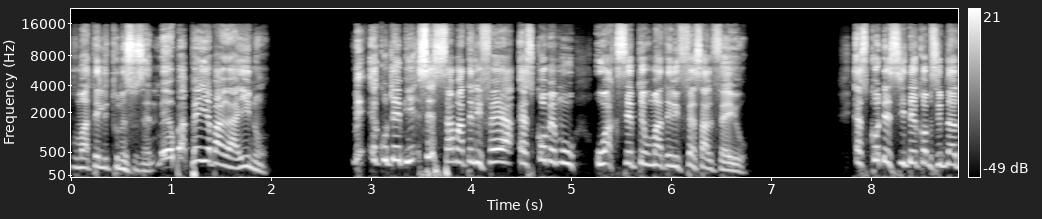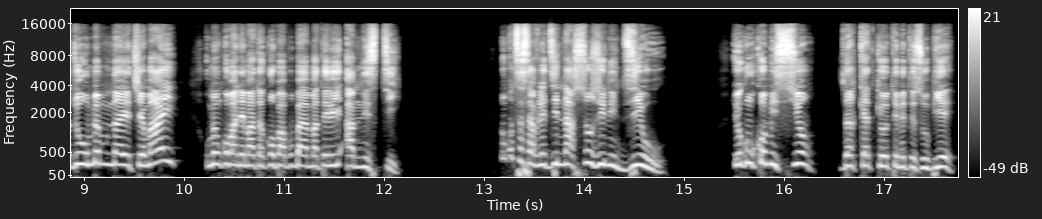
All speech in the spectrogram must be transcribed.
pour Matéli tourner sous scène. Mais vous pas payer non. Mais écoutez bien, c'est ça Matéli fait. Est-ce que même ou, acceptez pour Matéli faire ça le fait? Est-ce que décidez comme si vous ou même dans Etiemay, ou même comme animateur compas pour Matéli amnistie? Donc ça, ça veut dire Nations Unies dit ou? Yo une commission d'enquête que vous mettez sous pied.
